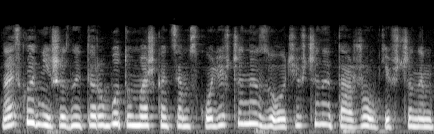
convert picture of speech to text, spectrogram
Найскладніше знайти роботу мешканцям Сколівщини, Золочівщини та Жовківщини.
